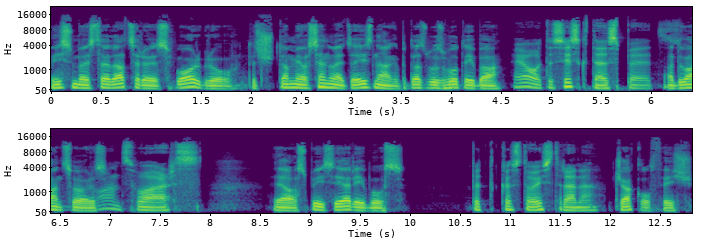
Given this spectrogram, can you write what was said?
Īstenībā es tagad atceros Wargroove, taču tam jau sen vajadzēja iznākt, bet tas būs būtībā Jā, tas izskatās pēc Advance Wars. Advance Wars. Jā, uz PC arī būs Bet kas to izstrādā? Chucklefish.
